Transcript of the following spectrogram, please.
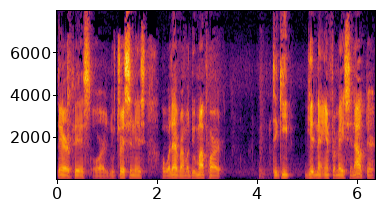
therapists or nutritionists or whatever. I'm gonna do my part to keep getting that information out there.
